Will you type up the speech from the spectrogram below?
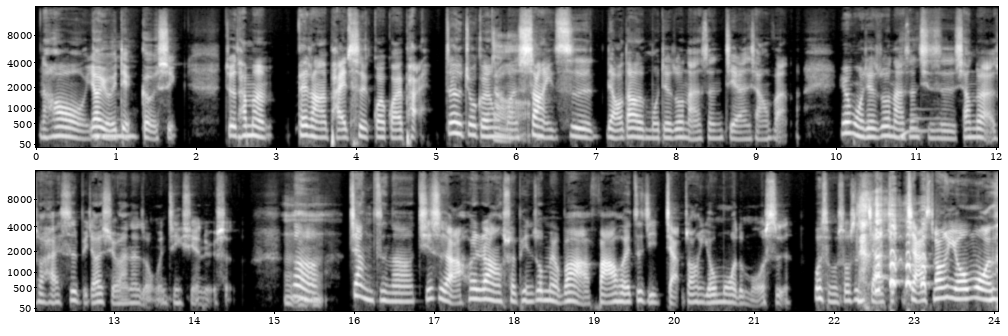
然后要有一点个性，嗯、就是他们非常的排斥乖乖牌，这个就跟我们上一次聊到的摩羯座男生截然相反了，因为摩羯座男生其实相对来说还是比较喜欢那种文静型的女生，嗯、那这样子呢，其实啊会让水瓶座没有办法发挥自己假装幽默的模式。为什么说是假假装幽默呢？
